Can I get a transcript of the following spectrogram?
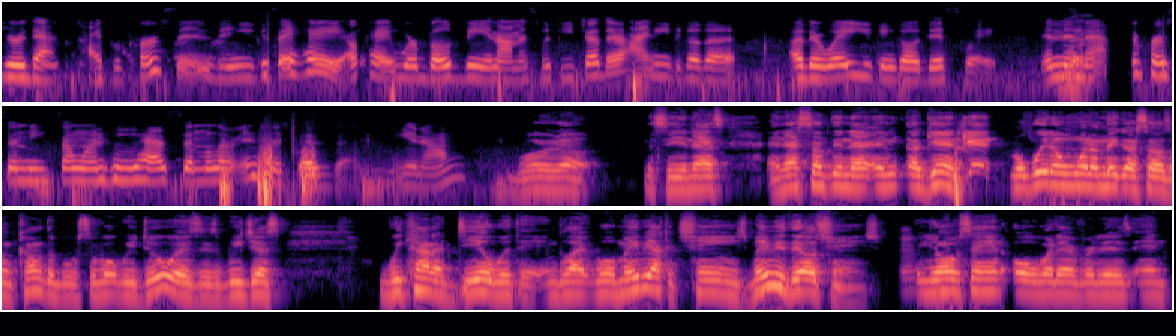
You're that type of person, then you can say, hey, okay, we're both being honest with each other. I need to go the other way. You can go this way. And then right. that person meets someone who has similar interests as them, you know? Word up. See, and that's and that's something that again, but we don't want to make ourselves uncomfortable. So what we do is is we just we kind of deal with it and be like, well, maybe I could change. Maybe they'll change. Mm-hmm. You know what I'm saying? Or whatever it is. And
